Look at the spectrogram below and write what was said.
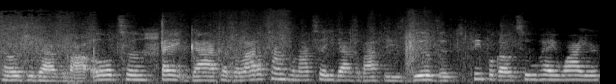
Told you guys about Ulta. Thank God, because a lot of times when I tell you guys about these deals, if people go too haywire,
